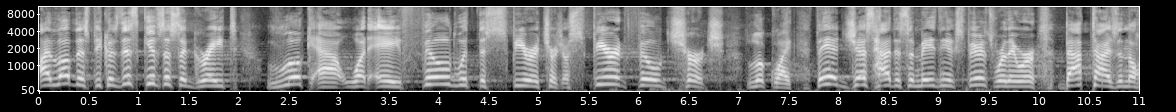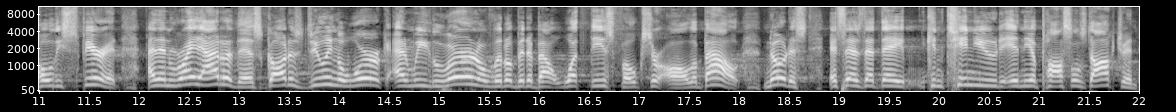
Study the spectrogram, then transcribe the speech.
I love this because this gives us a great look at what a filled with the Spirit church, a spirit filled church looked like. They had just had this amazing experience where they were baptized in the Holy Spirit. And then right out of this, God is doing a work and we learn a little bit about what these folks are all about. Notice it says that they continued in the apostles' doctrine.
